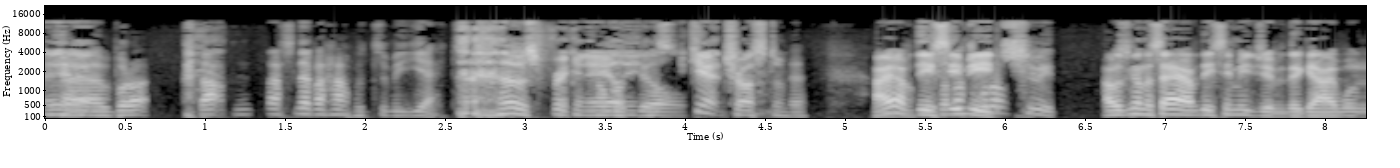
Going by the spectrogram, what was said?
Yeah. uh, but I, that that's never happened to me yet. Those freaking aliens. God. You can't trust them. Yeah. I No. have this So that's what I'm image. I was going to say I have this image of the guy. What,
